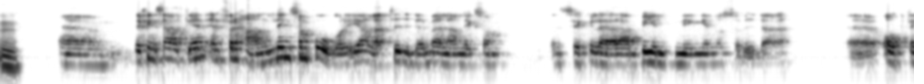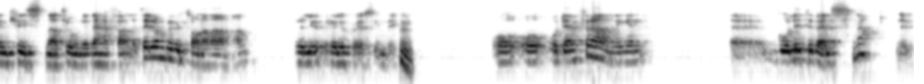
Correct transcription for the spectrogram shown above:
Mm. Eh, det finns alltid en, en, förhandling som pågår i alla tider mellan liksom den sekulära bildningen och så vidare eh, och den kristna tron i det här fallet, eller om du vill ta någon annan religiös inriktning. Mm. Och, och, och, den förhandlingen eh, går lite väl snabbt nu.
